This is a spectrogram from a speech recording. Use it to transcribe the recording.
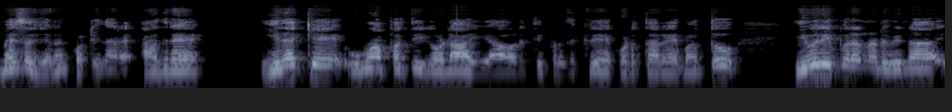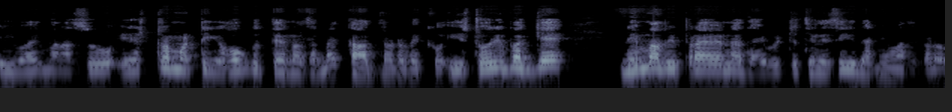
ಮೆಸೇಜ್ ಅನ್ನು ಕೊಟ್ಟಿದ್ದಾರೆ. ಆದ್ರೆ ಇದಕ್ಕೆ ಉಮಾಪತಿ ಗೌಡ ಯಾವ ರೀತಿ ಪ್ರತಿಕ್ರಿಯೆ ಕೊಡ್ತಾರೆ ಮತ್ತು ಇವರಿಬ್ಬರ ನಡುವಿನ ಈ ವೈಮನಸ್ಸು ಎಷ್ಟರ ಮಟ್ಟಿಗೆ ಹೋಗುತ್ತೆ ಅನ್ನೋದನ್ನ ಕಾದ್ ನೋಡಬೇಕು. ಈ ಸ್ಟೋರಿ ಬಗ್ಗೆ ನಿಮ್ಮ ಅಭಿಪ್ರಾಯವನ್ನ ದಯವಿಟ್ಟು ತಿಳಿಸಿ. ಧನ್ಯವಾದಗಳು.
